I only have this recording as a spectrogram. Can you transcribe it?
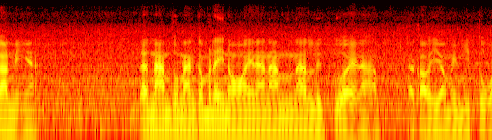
กันอย่างเงี้ย แล้วน้ำตรงนั้นก็ไม่ได้น้อยนะ น้ำน่าลึกด้วยนะครับ แต่ก็ยังไม่มีตัว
